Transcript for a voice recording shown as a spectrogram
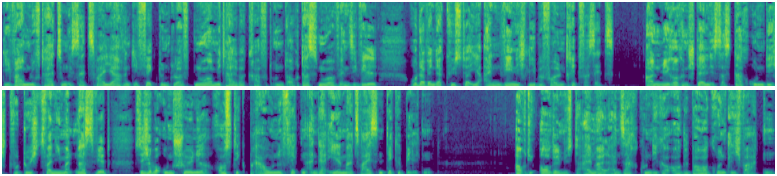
Die Warmluftheizung ist seit zwei Jahren defekt und läuft nur mit halber Kraft und auch das nur, wenn sie will oder wenn der Küster ihr einen wenig liebevollen Tritt versetzt. An mehreren Stellen ist das Dach undicht, wodurch zwar niemand nass wird, sich aber unschöne, rostig braune Flecken an der ehemals weißen Decke bilden. Auch die Orgel müsste einmal ein sachkundiger Orgelbauer gründlich warten.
